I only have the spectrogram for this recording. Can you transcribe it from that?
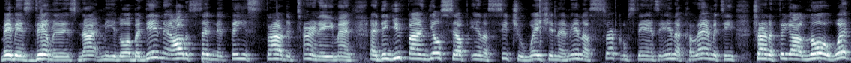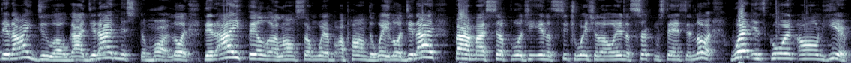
maybe it's them and it's not me, Lord. But then all of a sudden that things start to turn, amen. And then you find yourself in a situation and in a circumstance, in a calamity, trying to figure out, Lord, what did I do, oh God? Did I miss the mark, Lord? Did I fail along somewhere upon the way, Lord? Did I find myself, Lord, in a situation or in a circumstance? And Lord, what is going on here?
